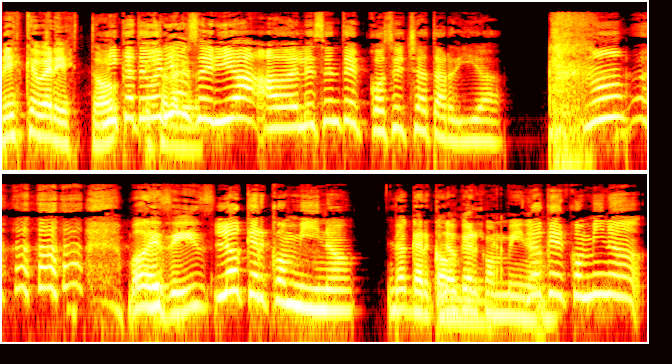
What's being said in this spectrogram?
tenés que ver esto. Mi categoría sería adolescente cosecha tardía. ¿No? Vos decís, Locker con vino. Locker con Locker vino. con vino. Locker con vino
